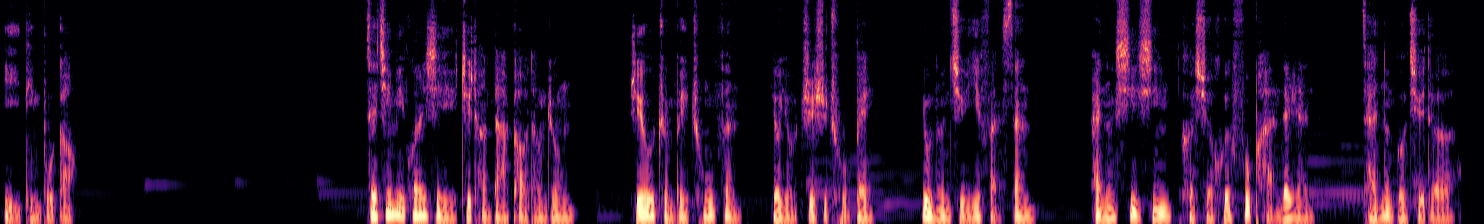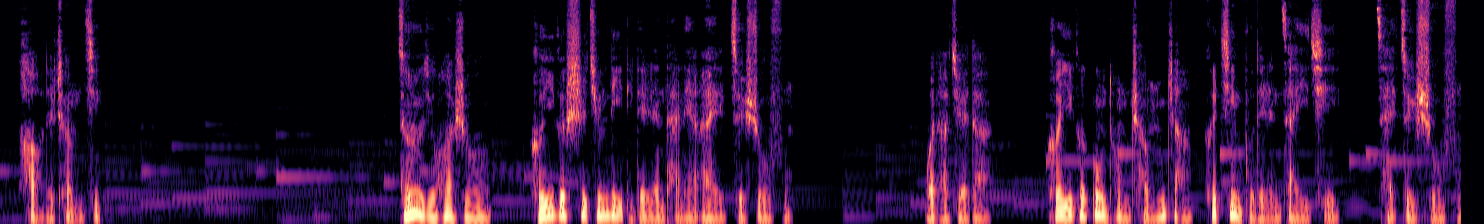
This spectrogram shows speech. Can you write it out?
一定不高。在亲密关系这场大考当中，只有准备充分，又有知识储备，又能举一反三。还能细心和学会复盘的人，才能够取得好的成绩。总有句话说，和一个势均力敌的人谈恋爱最舒服。我倒觉得，和一个共同成长和进步的人在一起才最舒服。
